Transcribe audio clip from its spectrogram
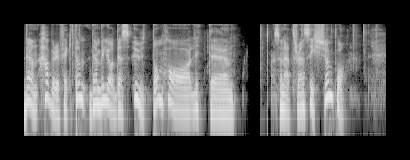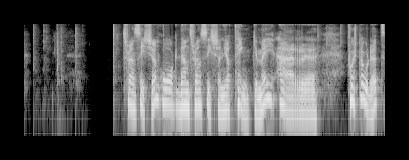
den hover-effekten, den vill jag dessutom ha lite eh, sån här transition på. Transition och den transition jag tänker mig är eh, första ordet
